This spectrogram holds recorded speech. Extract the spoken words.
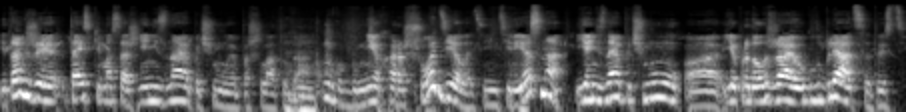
И также тайский массаж. Я не знаю, почему я пошла туда. Mm-hmm. Ну, как бы мне хорошо делать, интересно. Я не знаю, почему э, я продолжаю углубляться. То есть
